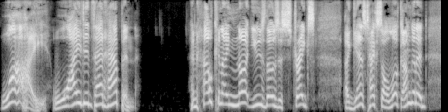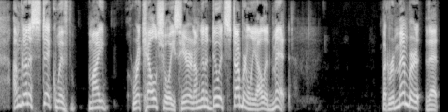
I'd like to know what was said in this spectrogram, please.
Why? Why did that happen? And how can I not use those as strikes against Hextall? Look, I'm going to, I'm going to stick with my Rakell choice here and I'm going to do it stubbornly, I'll admit. But remember that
